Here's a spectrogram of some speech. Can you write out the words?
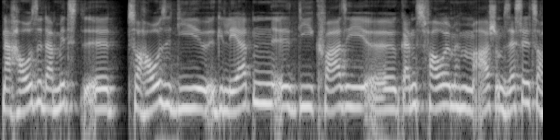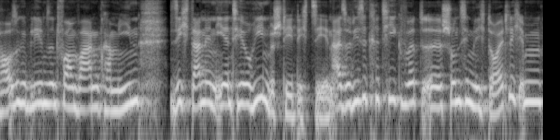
nach Hause, damit äh, zu Hause die Gelehrten, äh, die quasi äh, ganz faul mit dem Arsch im Sessel zu Hause geblieben sind vor dem warmen Kamin, sich dann in ihren Theorien bestätigt sehen. Also diese Kritik wird äh, schon ziemlich deutlich im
